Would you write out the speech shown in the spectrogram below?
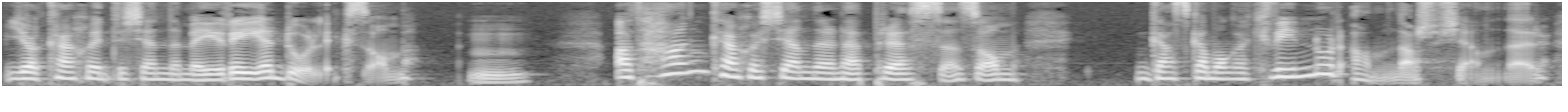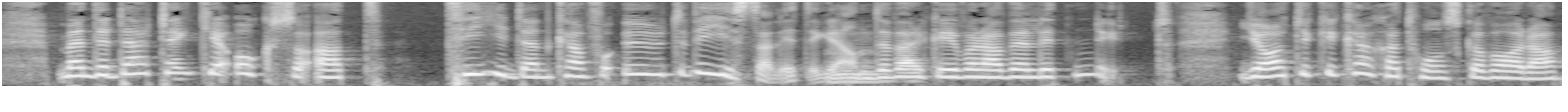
jag kanske inte känner mig redo liksom. Mm. Att han kanske känner den här pressen som ganska många kvinnor annars känner. Men det där tänker jag också att tiden kan få utvisa lite grann. Mm. Det verkar ju vara väldigt nytt. Jag tycker kanske att hon ska vara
